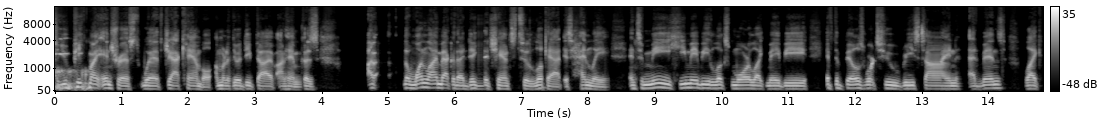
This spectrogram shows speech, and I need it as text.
so you piqued my interest with Jack Campbell. I'm going to do a deep dive on him because I, the one linebacker that I did get a chance to look at is Henley, and to me, he maybe looks more like maybe if the Bills were to re-sign Edmunds, like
